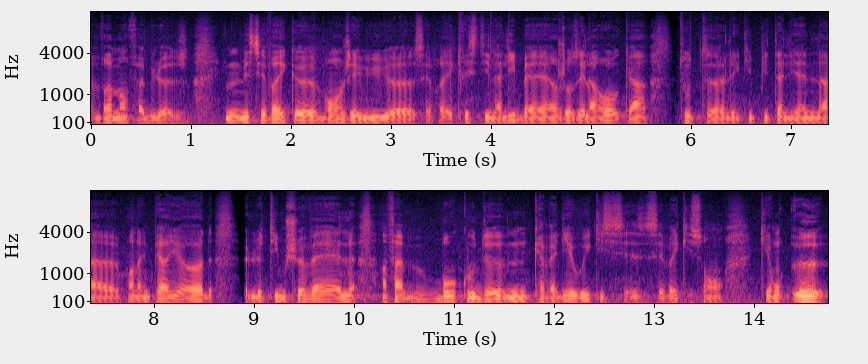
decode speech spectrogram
vraiment fabuleuses. Mais c'est vrai que, bon, j'ai eu, c'est vrai, Christina Libert, José Larocca, toute l'équipe italienne là, pendant une période, le team Chevel, enfin beaucoup de cavaliers, oui, c'est vrai, qui sont qui ont eux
